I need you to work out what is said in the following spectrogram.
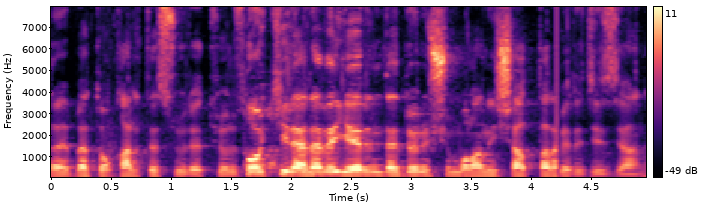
e, beton kalitesi üretiyoruz. TOKİ'lere ve yerinde dönüşüm olan inşaatlara vereceğiz yani.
